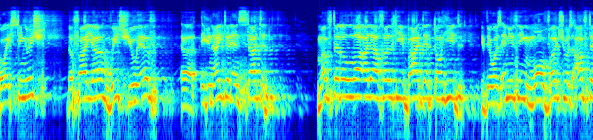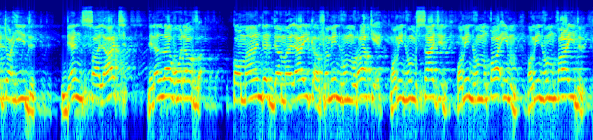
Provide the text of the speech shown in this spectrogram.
Go extinguish the fire which you have uh, ignited and started. مفتر Allah ala khalki ba'da tawheed. If there was anything more virtuous after tawheed than salat, then Allah would have commanded the malaika فَمِنْهُمْ رَاكِعْ وَمِنْهُمْ سَاجِدْ وَمِنْهُمْ قَائِمْ وَمِنْهُمْ قَائِدْ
